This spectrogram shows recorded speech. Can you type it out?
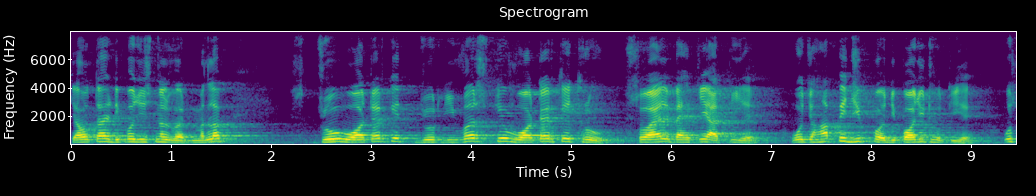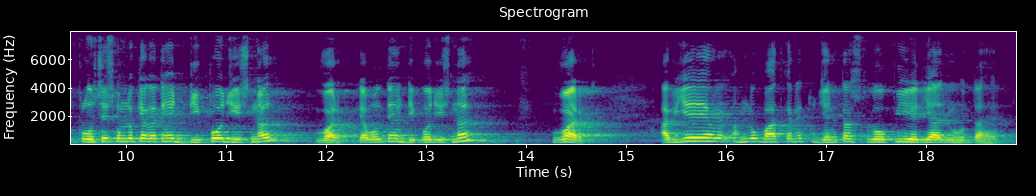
क्या होता है? डिपोजिशनल वर्क मतलब जो वाटर के, जो रिवर्स के वाटर के थ्रू सॉयल बह के आती है, वो जहाँ पे डिपॉजिट होती है, उस प्रोसेस को हम लोग क्या कहते हैं? डिपोजिशनल वर्क क्या बोलते हैं? डिपोजिशनल वर्क अब ये हम लोग बात करें तो जेंटल स्लोपी एरियाज़ में होता है।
